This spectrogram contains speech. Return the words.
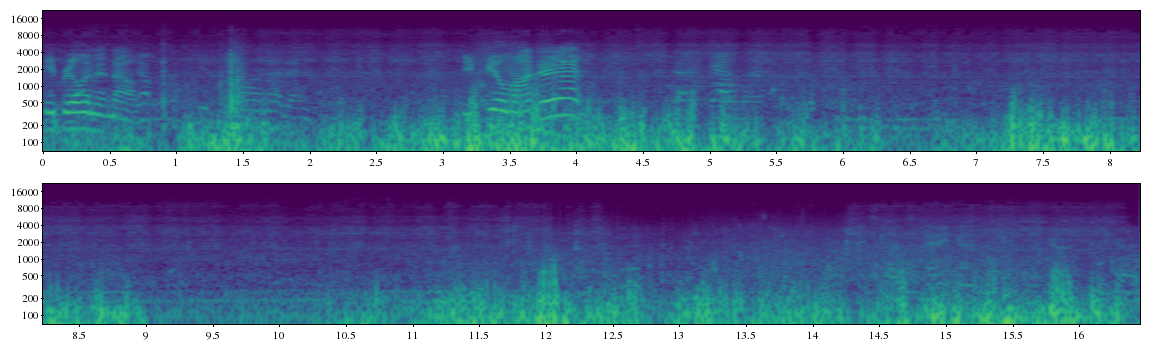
Keep reeling it now. Yep, keep throwing it in. Do you feel them on there yet? Yeah, it's all there. She starts taking. Good, good.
